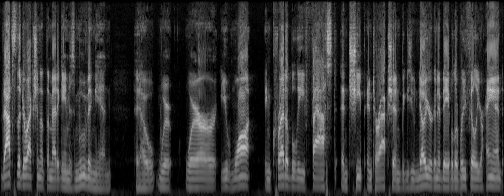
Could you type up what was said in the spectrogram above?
that's the direction that the metagame is moving in. You know, where where you want incredibly fast and cheap interaction because you know you're going to be able to refill your hand,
